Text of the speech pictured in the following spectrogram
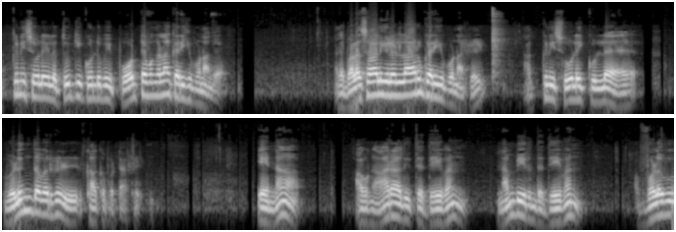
அக்னி சூளையில தூக்கி கொண்டு போய் போட்டவங்க எல்லாம் கருகி போனாங்க. அந்த பலசாலிகள் எல்லாரும் கருகி போனார்கள். அக்னி சூளைக்குள்ள விழுந்தவர்கள் காக்கப்பட்டார்கள். ஏன்னா அவங்க ஆராதித்த தேவன் நம்பி இருந்த தேவன் அவ்வளவு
